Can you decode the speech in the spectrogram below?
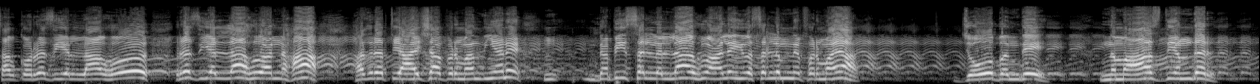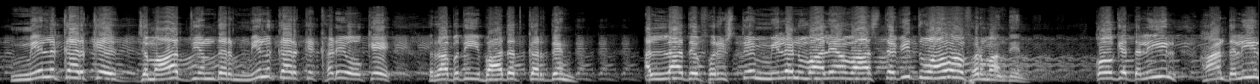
سب کو رضی اللہ ہو، رضی اللہ عنہ حضرت عائشہ فرماندیاں نے، نبی صلی اللہ علیہ وسلم نے فرمایا، جو بندے نماز دے اندر مل کر کے، جماعت دی اندر مل کر کے کھڑے ہو کے رب دی عبادت کر دیں اللہ دے فرشتے ملن والے واسطے بھی دعاواں فرمان دیں کہو گے دلیل؟ ہاں دلیل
